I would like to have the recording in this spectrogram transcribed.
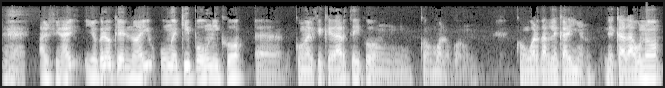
Eh, al final, yo creo que no hay un equipo único eh, con el que quedarte y con, con bueno, con, con, guardarle cariño. ¿no? De cada uno,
